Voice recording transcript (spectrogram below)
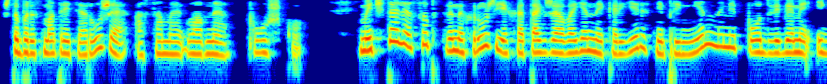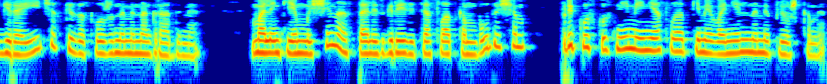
чтобы рассмотреть оружие, а самое главное – пушку. Мечтали о собственных ружьях, а также о военной карьере с непременными подвигами и героически заслуженными наградами. Маленькие мужчины остались грезить о сладком будущем, прикуску с не менее сладкими ванильными плюшками.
